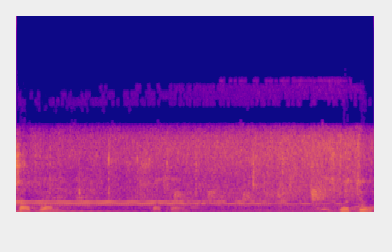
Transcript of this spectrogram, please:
short one. Short one. It's good too.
